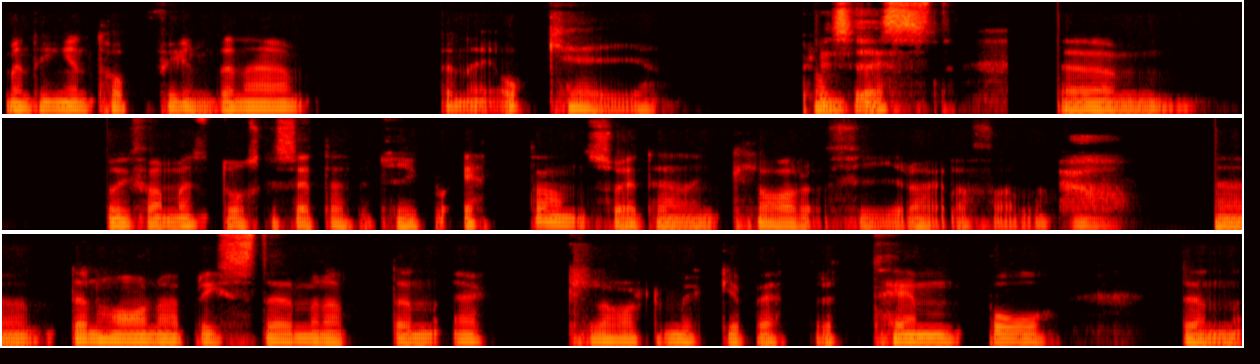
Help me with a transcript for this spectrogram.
men det är ingen toppfilm. Den är, den är okej. som Precis. bäst. Um, och ifall man då ska sätta ett betyg på ettan så är den en klar fyra i alla fall. Ja. Eh, den har några brister men att den är klart mycket bättre tempo. Den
